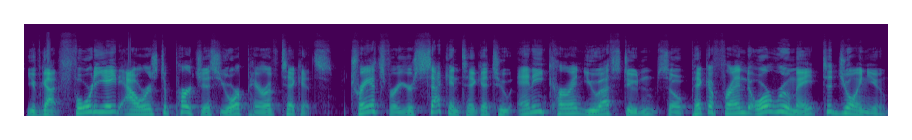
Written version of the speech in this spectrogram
You've got 48 hours to purchase your pair of tickets. Transfer your second ticket to any current UF student, so pick a friend or roommate to join you.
